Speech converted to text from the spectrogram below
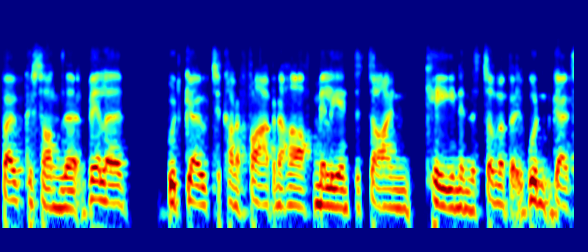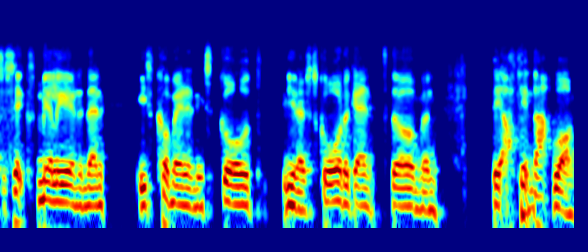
focus on that Villa would go to kind of five and a half million to sign Keane in the summer, but it wouldn't go to six million. And then he's come in and he scored, you know, scored against them. And the, I think that one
